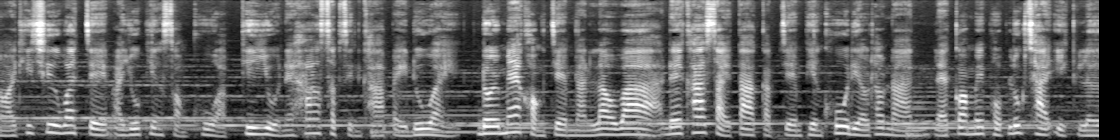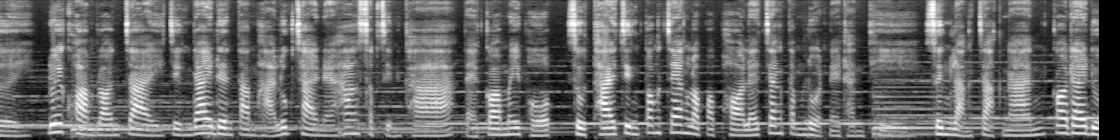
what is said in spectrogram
น้อยที่ชื่อว่าเจมอายุเพียงสองขวบ ที่อยู่ในห้างสรรพสินค้าไปด้วยโดยแม่ของเจมนั้นเล่าว่าได้ค่าสายตากับเจมเพียงคู่เดียวเท่านั้น และก็ไม่พบลูกชายอีกเลย ด้วยความร้อนใจจึงได้เดินตามหาลูกชายในห้างสรรพสินค้า แต่ก็ไม่พบ สุดท้ายจึงต้องแจ้งรปภและแจ้งตำรวจในทันที ซึ่งหลังจากนั้นก็ได้ดู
